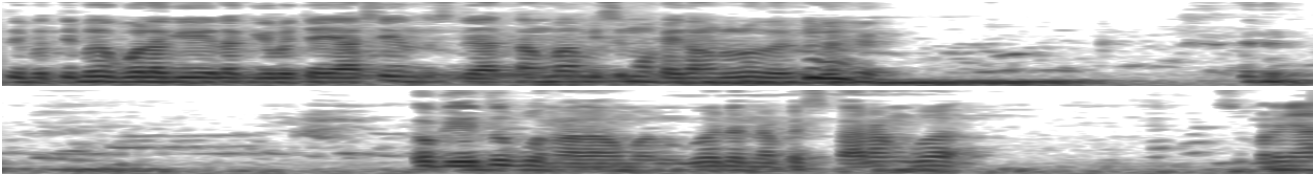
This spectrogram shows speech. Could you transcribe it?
Tiba-tiba gue lagi lagi baca yasin terus datang bang bisa mau pegang dulu. Oke itu pengalaman gue dan sampai sekarang gue sebenarnya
